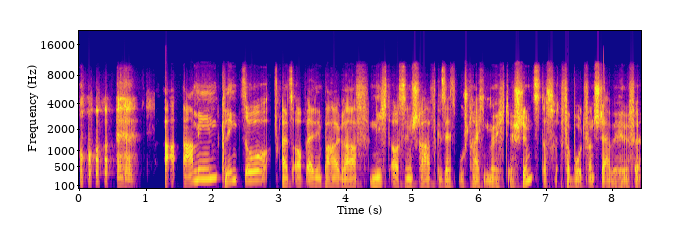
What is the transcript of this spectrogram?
Armin klingt so, als ob er den Paragraph nicht aus dem Strafgesetzbuch streichen möchte. Stimmt's? Das Verbot von Sterbehilfe.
